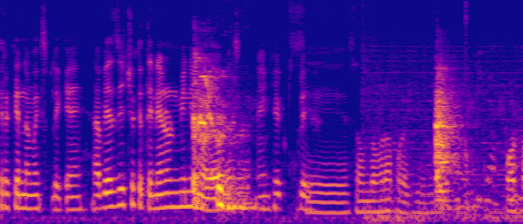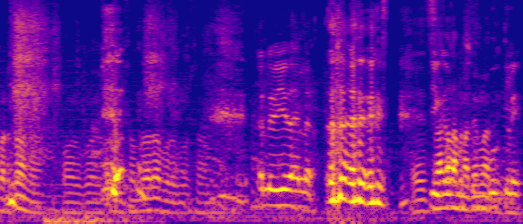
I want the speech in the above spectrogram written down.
Creo que no me expliqué. Habías dicho que tenían un mínimo de horas en que cumplir. Sí, son dos horas por equipo. Por persona. Por, por- son dos horas por persona. Dale. Eh, saca la Llegamos a un matemática. bucle.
